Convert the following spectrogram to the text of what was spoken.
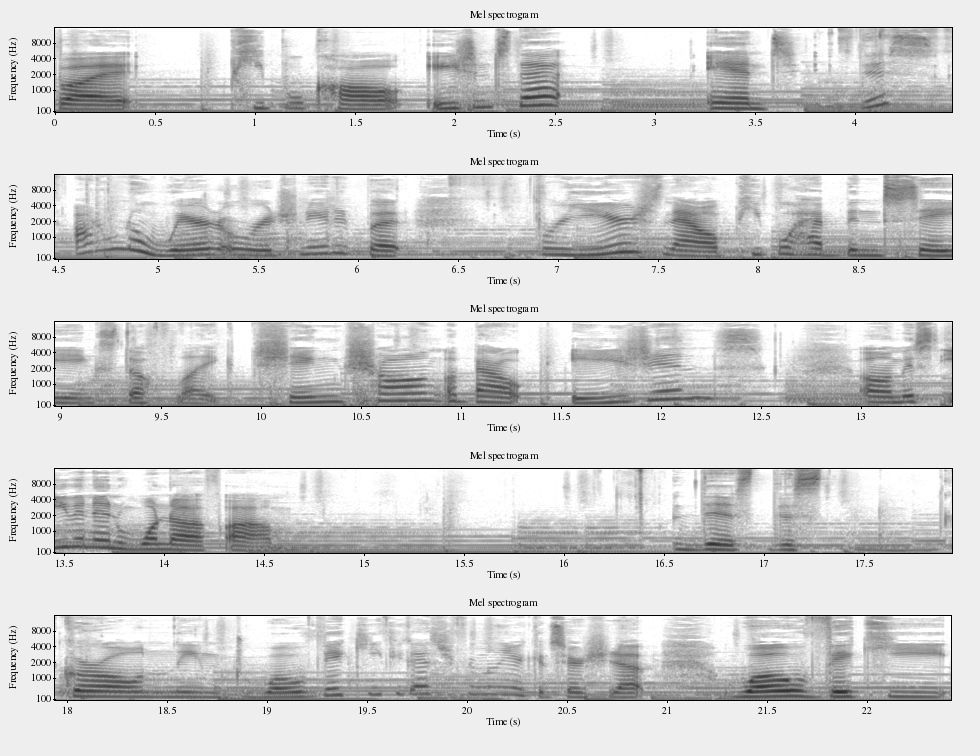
but people call Asians that. And this, I don't know where it originated, but for years now, people have been saying stuff like ching chong about Asians. Um, it's even in one of um this this girl named Woah Vicky. If you guys are familiar, you can search it up. Woah Vicky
